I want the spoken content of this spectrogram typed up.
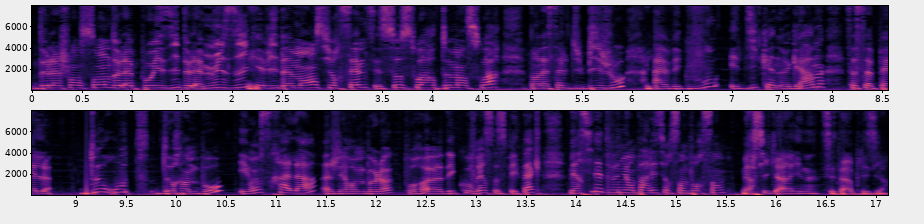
De la chanson, de la poésie, de la musique, évidemment. Sur scène, c'est ce soir, demain soir, dans la salle du Bijou, avec vous et Dick Hanegarn. Ça s'appelle deux routes de Rimbaud et on sera là, Jérôme Bollock, pour euh, découvrir ce spectacle. Merci d'être venu en parler sur 100%. Merci Karine, c'était un plaisir.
